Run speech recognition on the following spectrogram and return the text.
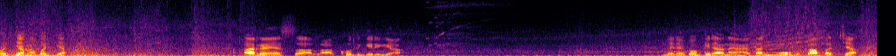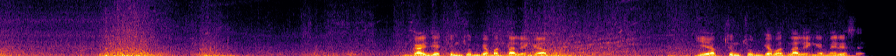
बच गया, मैं बच गया। अरे साला, खुद गिर गया। मेरे को गिराने आया था नूब का बच्चा। गाइस ये चुन चुन के बदला लेंगे अब ये अब चुन चुन के बदला लेंगे मेरे से।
